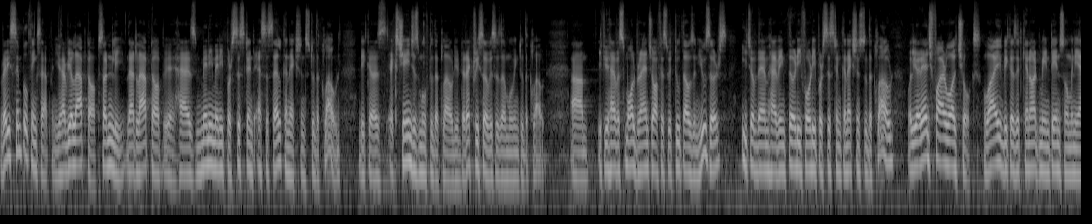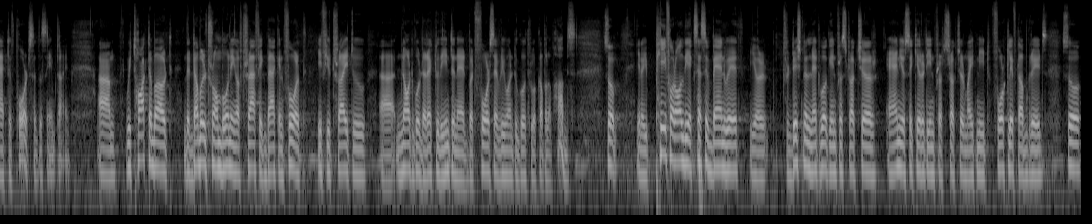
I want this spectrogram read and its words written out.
Very simple things happen. You have your laptop. Suddenly, that laptop eh, has many, many persistent SSL connections to the cloud because Exchange has moved to the cloud. Your directory services are moving to the cloud. Um, if you have a small branch office with 2,000 users, each of them having 30, 40 persistent connections to the cloud, well, your edge firewall chokes. Why? Because it cannot maintain so many active ports at the same time. Um, we talked about the double tromboning of traffic back and forth if you try to uh, not go direct to the internet, but force everyone to go through a couple of hubs. So, you know, you pay for all the excessive bandwidth, your traditional network infrastructure and your security infrastructure might need forklift upgrades. So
